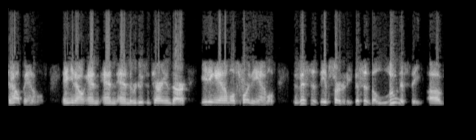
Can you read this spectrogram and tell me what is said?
to help animals. And, you know, and, and, and the reducetarians are eating animals for the animals. This is the absurdity. This is the lunacy of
